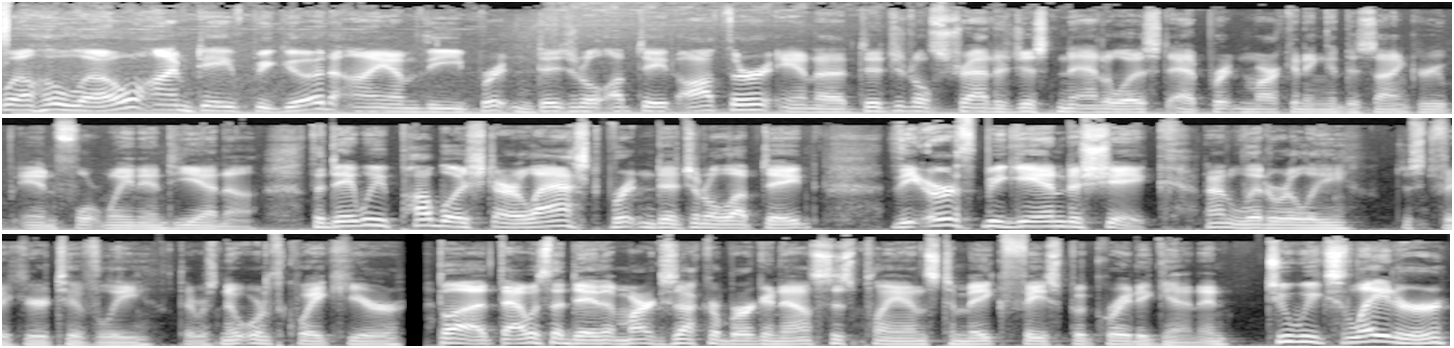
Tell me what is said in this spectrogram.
Well, hello, I'm Dave Be Good. I am the Britton Digital Update author and a digital strategist and analyst at Britton Marketing and Design Group in Fort Wayne, Indiana. The day we published our last Britton Digital Update, the earth began to shake. Not literally, just figuratively. There was no earthquake here. But that was the day that Mark Zuckerberg announced his plans to make Facebook great again. And two weeks later,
